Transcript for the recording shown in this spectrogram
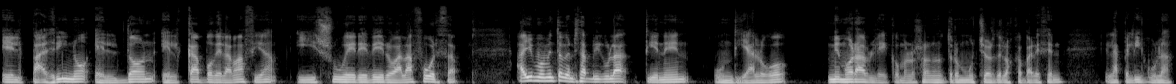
el padrino, el don, el capo de la mafia y su heredero a la fuerza, hay un momento que en esta película tienen un diálogo memorable, como lo son otros muchos de los que aparecen en la película.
